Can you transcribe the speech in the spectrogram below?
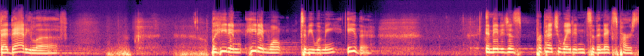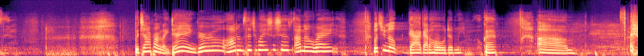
that daddy love. But he didn't, he didn't want to be with me either. And then it just perpetuated into the next person. But y'all probably like, dang, girl, all them situationships? I know, right? But you know, God got a hold of me, okay? Um,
